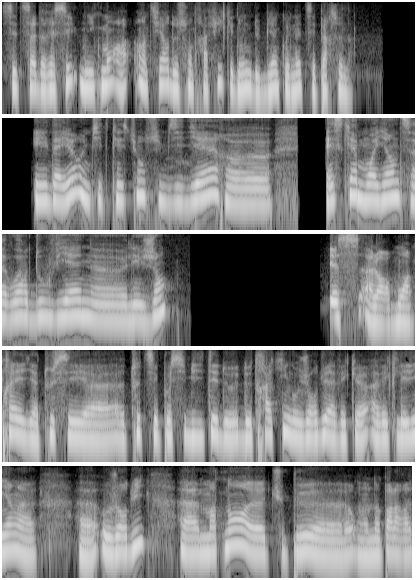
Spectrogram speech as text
c'est de s'adresser uniquement à un tiers de son trafic et donc de bien connaître ces personnes. Et d'ailleurs, une petite question subsidiaire. Est-ce qu'il y a moyen de savoir d'où viennent euh, les gens? Yes. Alors bon après il y a tous ces, euh, toutes ces possibilités de, tracking aujourd'hui avec euh, avec les liens aujourd'hui. maintenant tu peux, on en parlera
